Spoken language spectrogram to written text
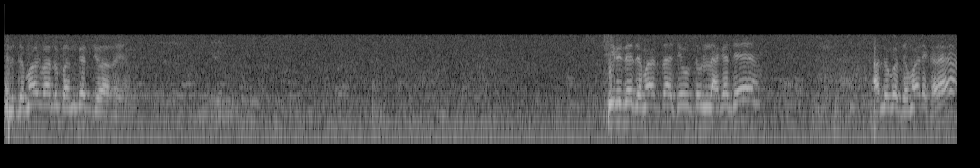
એટલે જમાડવાનું બંધ કરજો આવે સી રીતે જમાડતા છે એવું તમને લાગે છે? આ લોકો જમાડે ખરા?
